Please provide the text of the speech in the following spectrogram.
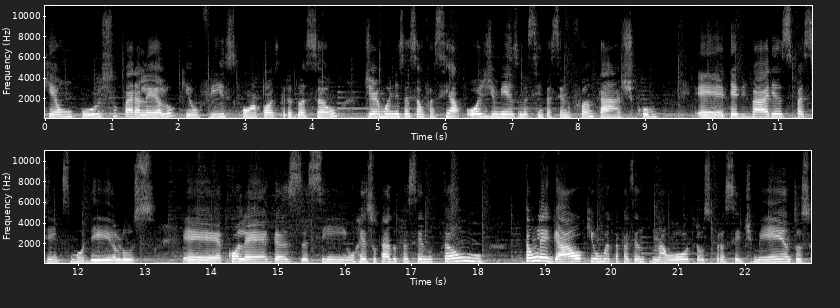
que é um curso paralelo que eu fiz com a pós-graduação de harmonização facial. Hoje mesmo assim está sendo fantástico. É, teve várias pacientes modelos, é, colegas, assim, o resultado está sendo tão tão legal que uma está fazendo na outra, os procedimentos,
